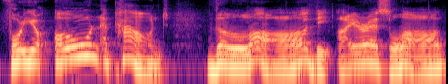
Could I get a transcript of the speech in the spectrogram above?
for your own account. The law, the IRS law,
